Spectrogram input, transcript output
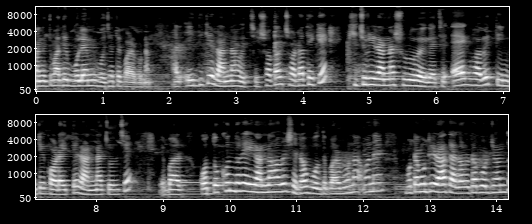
মানে তোমাদের বলে আমি বোঝাতে পারব না। আর এইদিকে রান্না হচ্ছে। সকাল ছটা থেকে খিচুড়ি রান্না শুরু হয়ে গেছে। একভাবে তিনটে কড়াইতে রান্না চলছে। এবার কতক্ষণ ধরে এই রান্না হবে সেটাও বলতে পারব না। মানে মোটামুটি রাত এগারোটা পর্যন্ত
